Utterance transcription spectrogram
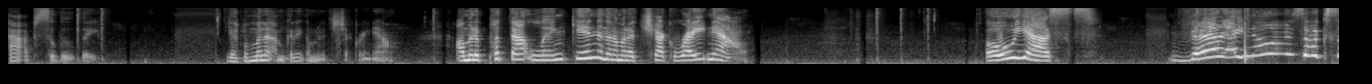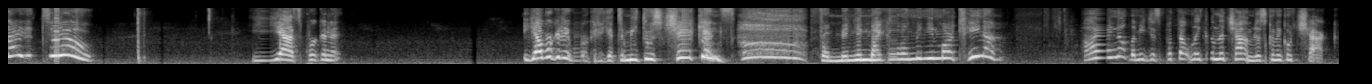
Absolutely. Yep, I'm gonna I'm gonna I'm gonna check right now. I'm gonna put that link in and then I'm gonna check right now. Oh yes. Very I know I'm so excited too. Yes, we're gonna yeah, we're gonna we're gonna get to meet those chickens from Minion Michael and Minion Martina. I know. Let me just put that link in the chat. I'm just gonna go check.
